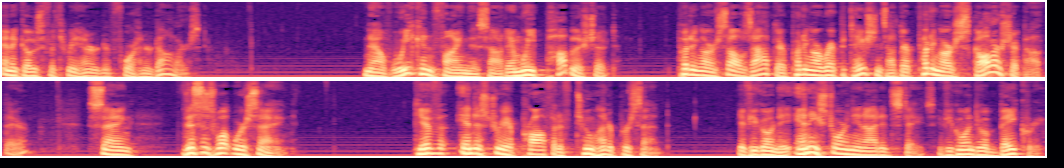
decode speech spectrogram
and it goes for 300 or $400. Now, if we can find this out and we publish it, putting ourselves out there, putting our reputations out there, putting our scholarship out there, saying, this is what we're saying. Give industry a profit of 200%. If you go into any store in the United States, if you go into a bakery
